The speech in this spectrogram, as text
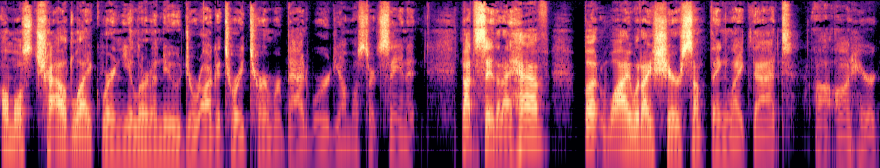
almost childlike when you learn a new derogatory term or bad word you almost start saying it. Not to say that i have but why would i share something like that uh, on here?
